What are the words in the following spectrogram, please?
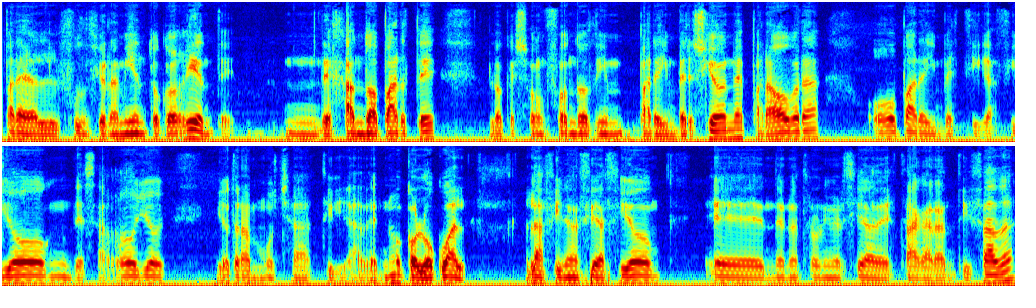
para el funcionamiento corriente, mm, dejando aparte lo que son fondos para inversiones, para obras o para investigación, desarrollo y otras muchas actividades. ¿no? Con lo cual, la financiación eh, de nuestra universidad está garantizada.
